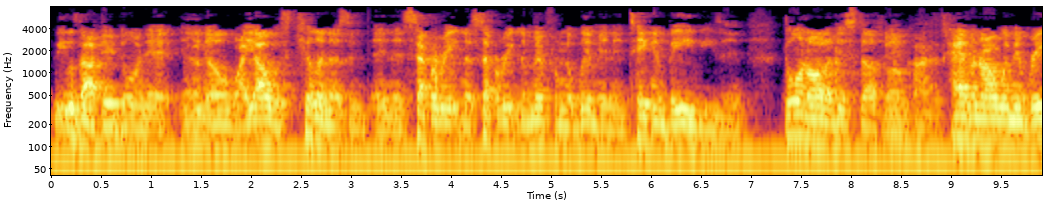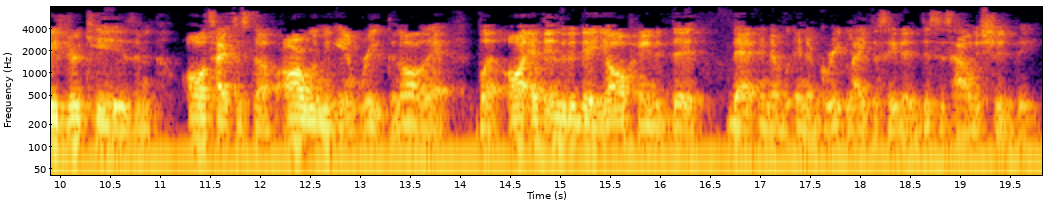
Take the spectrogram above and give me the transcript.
we was out there doing that, you know, while y'all was killing us and, and, and separating us, separating the men from the women and taking babies and doing all of this stuff and having our women raise your kids and all types of stuff. Our women getting raped and all that. But all, at the end of the day, y'all painted the that in a in a great light to say that this is how it should be.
